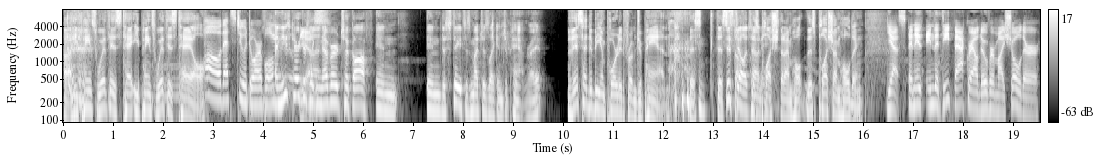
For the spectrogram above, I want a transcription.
Uh, he paints with his ta- he paints with his tail. Oh, that's too adorable. and these characters Yes. like never took off in in the states as much as like in Japan, right? This had to be imported from Japan. This this This stuff, this plush that I'm hold this plush I'm holding. Yes, and in, in the deep background over my shoulder,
